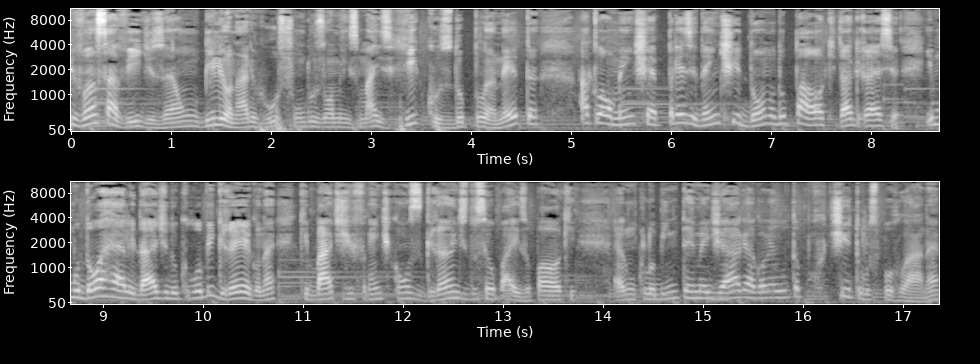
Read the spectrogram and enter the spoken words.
Ivan Savides é um bilionário russo, um dos homens mais ricos do planeta. Atualmente é presidente e dono do PAOK da Grécia e mudou a realidade do clube grego, né, que bate de frente com os grandes do seu país. O PAOK era um clube intermediário e agora luta por títulos por lá, né?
